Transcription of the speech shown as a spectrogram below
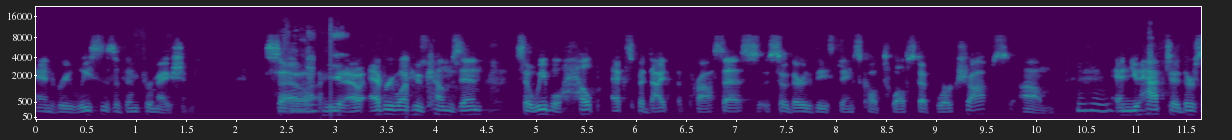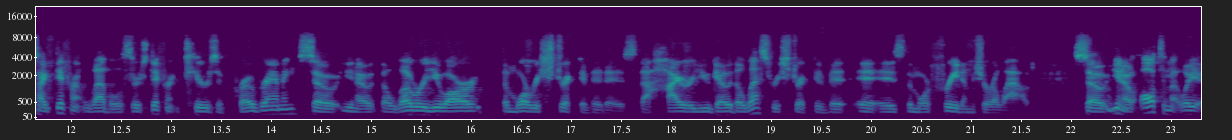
and releases of information. So Okay. you know everyone who comes in, so we will help expedite the process. So there are these things called twelve step workshops, um, Mhm. and you have to. There's like different levels. There's different tiers of programming. So you know the lower you are, the more restrictive it is. The higher you go, the less restrictive it it is. The more freedoms you're allowed. So you know ultimately,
